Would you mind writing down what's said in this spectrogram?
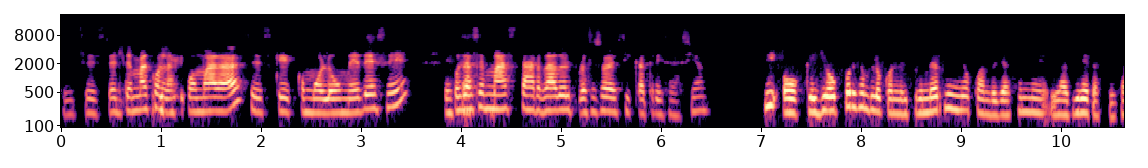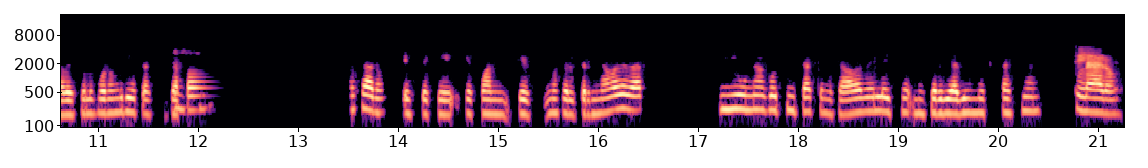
Entonces, el tema con las pomadas es que como lo humedece, pues hace más tardado el proceso de cicatrización. Sí, o que yo, por ejemplo, con el primer niño, cuando ya se me, las grietas, que esa vez solo fueron grietas, ya pasaron, este, que, que cuando, que no sé, terminaba de dar, y una gotita que me quedaba de leche me servía de humectación. Claro,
